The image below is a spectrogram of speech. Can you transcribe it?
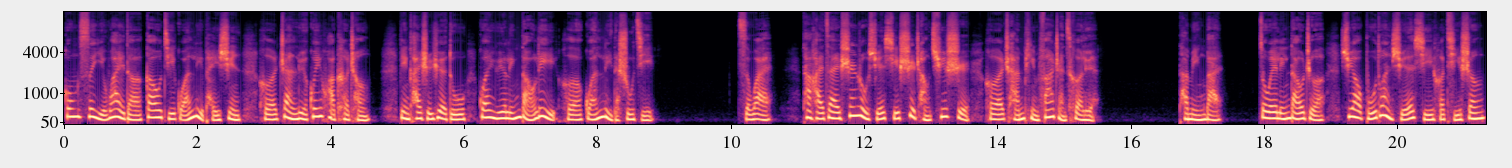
公司以外的高级管理培训和战略规划课程，并开始阅读关于领导力和管理的书籍。此外，他还在深入学习市场趋势和产品发展策略。他明白，作为领导者需要不断学习和提升，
